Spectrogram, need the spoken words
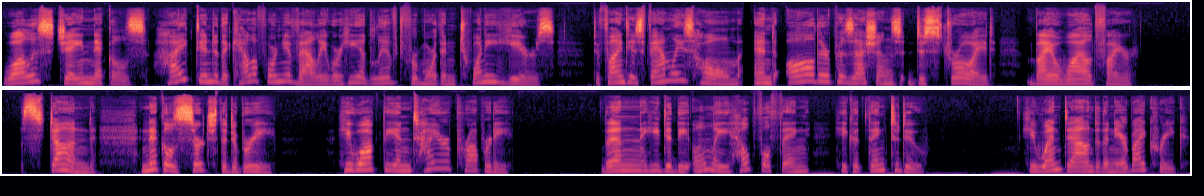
Wallace J. Nichols hiked into the California Valley where he had lived for more than 20 years to find his family's home and all their possessions destroyed by a wildfire. Stunned, Nichols searched the debris. He walked the entire property. Then he did the only helpful thing he could think to do. He went down to the nearby creek,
